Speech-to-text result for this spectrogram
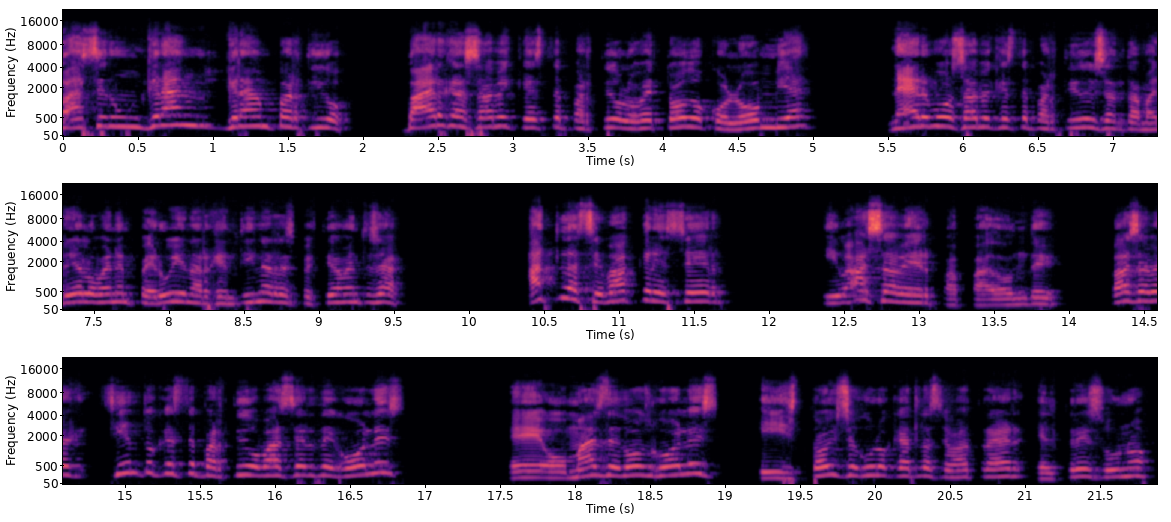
va a ser un gran, gran partido. Vargas sabe que este partido lo ve todo Colombia, Nervo sabe que este partido y Santa María lo ven en Perú y en Argentina respectivamente, o sea, Atlas se va a crecer y vas a ver, papá, donde vas a ver, siento que este partido va a ser de goles eh, o más de dos goles y estoy seguro que Atlas se va a traer el 3-1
